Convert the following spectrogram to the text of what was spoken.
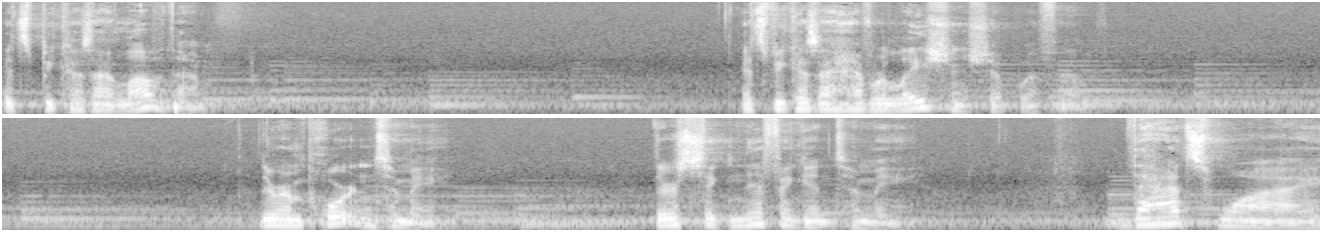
It's because I love them. It's because I have relationship with them. They're important to me. They're significant to me. That's why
